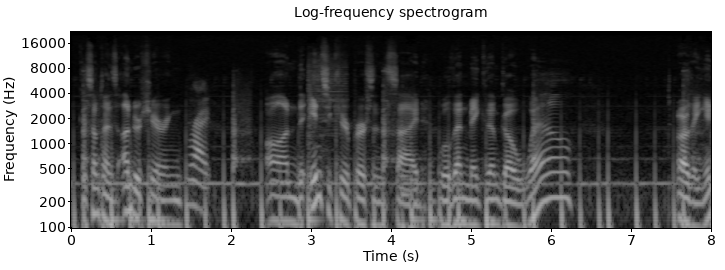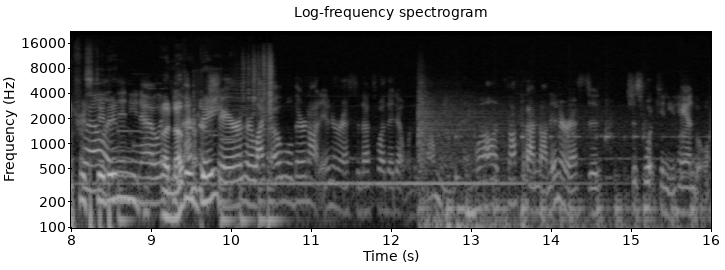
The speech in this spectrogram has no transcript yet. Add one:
because sometimes undersharing right. On the insecure person's side will then make them go, well, are they interested well, in and then you know, another you date? they're like, oh, well, they're not interested. That's why they don't want to tell me. And well, it's not that I'm not interested. It's just what can you handle?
